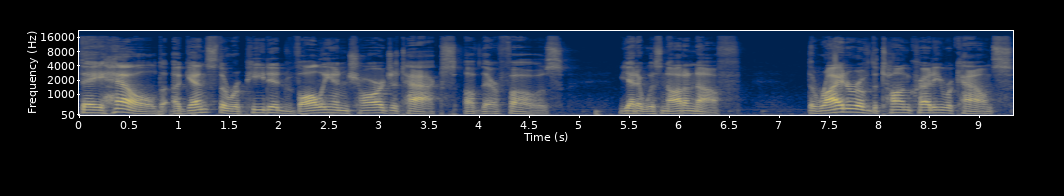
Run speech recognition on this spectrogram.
They held against the repeated volley and charge attacks of their foes. Yet it was not enough. The writer of the Tancredi recounts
